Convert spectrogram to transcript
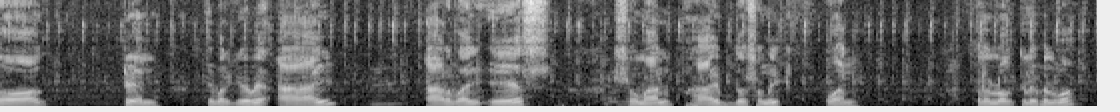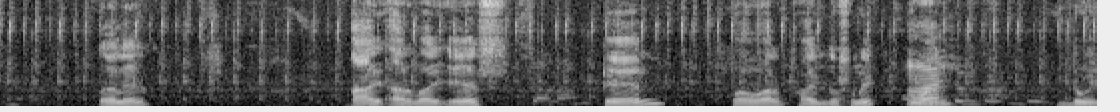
লগ টেন এবার কি হবে আই আর বাই এস সমান ফাইভ দশমিক ওয়ান তাহলে লগ তুলে ফেলব। তাহলে I R by S ten power five দশমিক ওয়ান, দুই।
